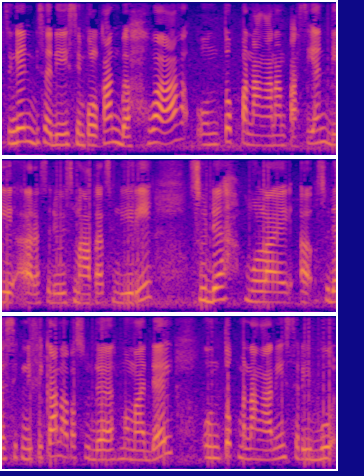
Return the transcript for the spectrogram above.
Sehingga ini bisa disimpulkan bahwa untuk penanganan pasien di RSUD Wisma Atlet sendiri sudah mulai uh, sudah signifikan atau sudah sudah memadai untuk menangani 1.660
